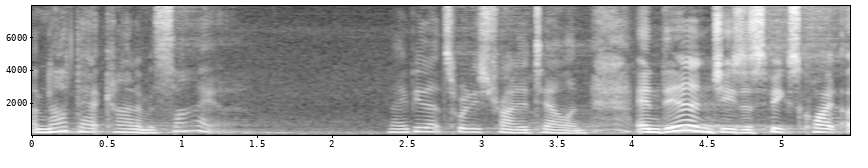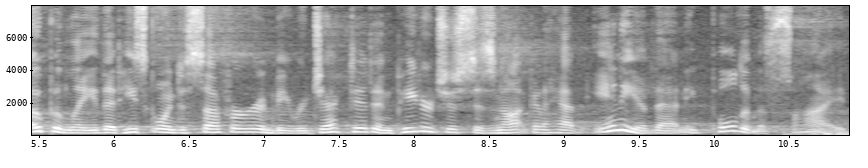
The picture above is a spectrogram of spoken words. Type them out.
"I'm not that kind of Messiah." Maybe that's what he's trying to tell him. And then Jesus speaks quite openly that he's going to suffer and be rejected, and Peter just is not going to have any of that, and he pulled him aside.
